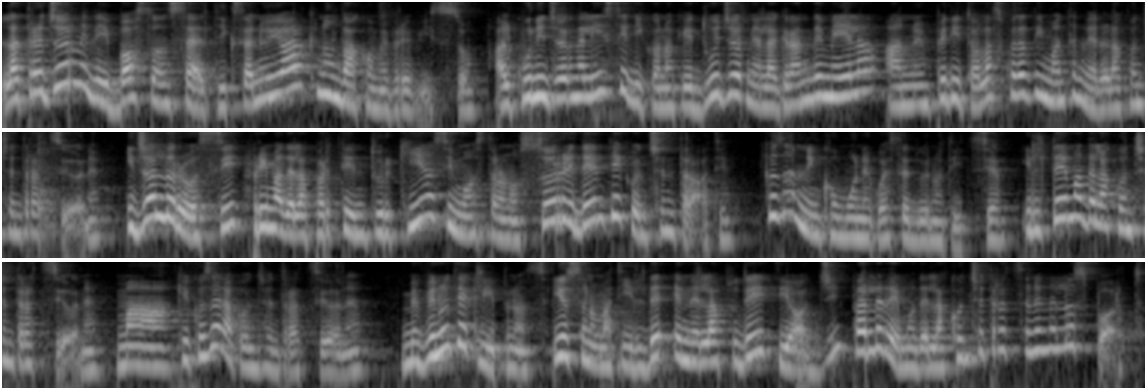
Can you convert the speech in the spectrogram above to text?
La tre giorni dei Boston Celtics a New York non va come previsto. Alcuni giornalisti dicono che due giorni alla Grande Mela hanno impedito alla squadra di mantenere la concentrazione. I giallorossi, prima della partita in Turchia, si mostrano sorridenti e concentrati. Cosa hanno in comune queste due notizie? Il tema della concentrazione. Ma che cos'è la concentrazione? Benvenuti a Clipnotes, io sono Matilde e nell'up to date di oggi parleremo della concentrazione nello sport.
